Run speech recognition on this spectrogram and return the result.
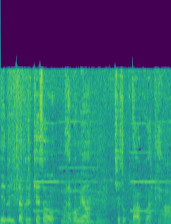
얘는 일단 그렇게 해서 네. 해보면 네. 제 속도 나올 것 같아요 아.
